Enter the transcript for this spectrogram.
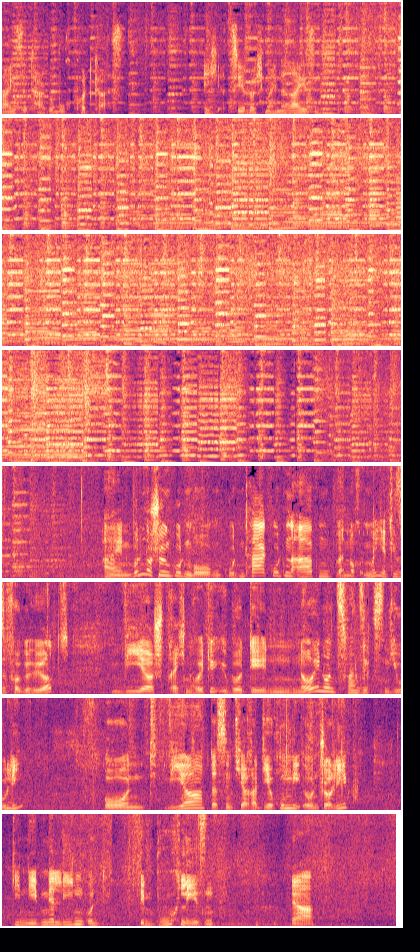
Reisetagebuch-Podcast. Ich erzähle euch meine Reisen. Einen wunderschönen guten Morgen, guten Tag, guten Abend, wann auch immer ihr diese Folge hört. Wir sprechen heute über den 29. Juli. Und wir, das sind hier Radiergummi und Jolly, die neben mir liegen und im Buch lesen. Ja.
